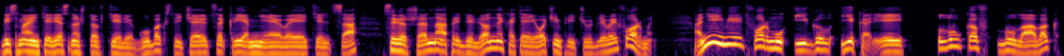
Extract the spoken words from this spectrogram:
Весьма интересно, что в теле губок встречаются кремниевые тельца совершенно определенной, хотя и очень причудливой формы. Они имеют форму игл, якорей, луков, булавок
